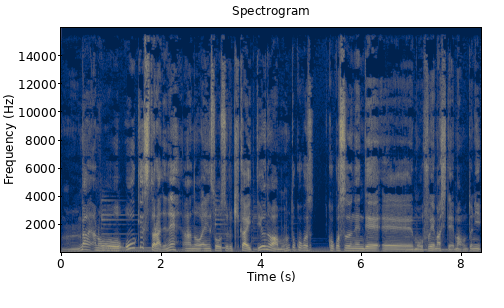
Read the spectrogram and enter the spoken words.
まあ、あのオーケストラでねあの演奏する機会っていうのはもう本当ここここ数年で、えー、もう増えまして、まあ本当に、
